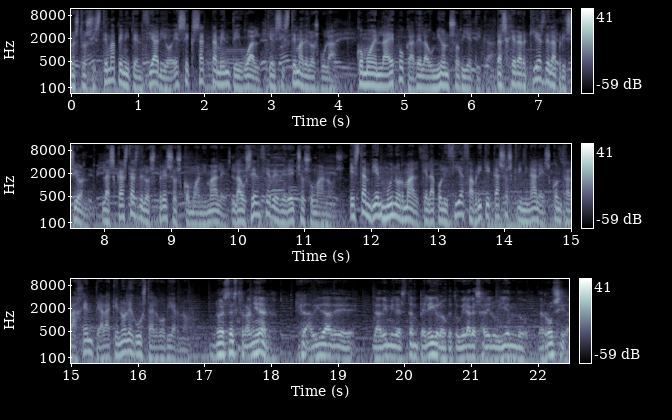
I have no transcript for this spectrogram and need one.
Nuestro sistema penitenciario es exactamente igual que el sistema de los Gulag, como en la época de la Unión Soviética. Las jerarquías de la prisión, las castas de los presos como animales, la ausencia de derechos humanos. Es también muy normal que la policía fabrique casos criminales contra la gente a la que no le gusta el gobierno. No es extrañar que la vida de Vladimir está en peligro, que tuviera que salir huyendo de Rusia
